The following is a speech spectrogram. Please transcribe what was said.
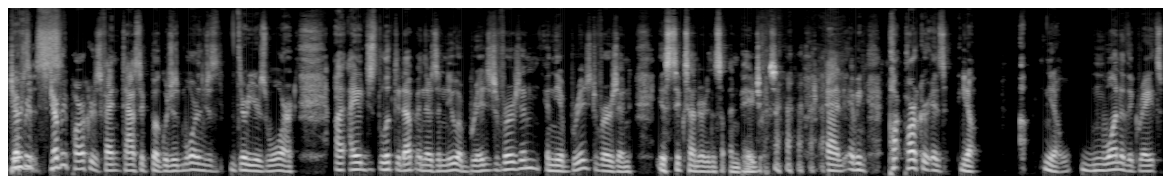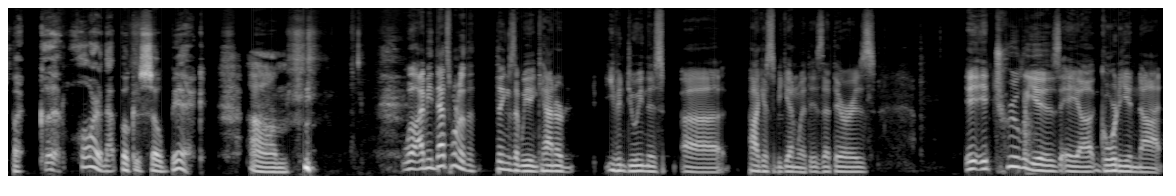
Geoffrey a Geoffrey Parker's fantastic book, which is more than just Thirty Years War. I, I just looked it up, and there's a new abridged version, and the abridged version is six hundred and something pages. and I mean, Par- Parker is you know, uh, you know, one of the greats, but good lord, that book is so big. Um, Well, I mean, that's one of the things that we encountered even doing this uh, podcast to begin with is that there is, it, it truly is a uh, Gordian knot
